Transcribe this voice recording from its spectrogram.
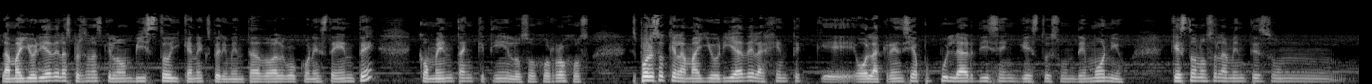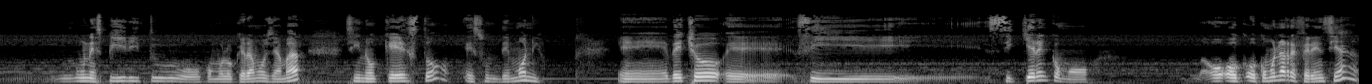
La mayoría de las personas que lo han visto y que han experimentado algo con este ente comentan que tiene los ojos rojos. Es por eso que la mayoría de la gente que, o la creencia popular dicen que esto es un demonio, que esto no solamente es un, un espíritu o como lo queramos llamar, sino que esto es un demonio. Eh, de hecho, eh, si, si quieren como, o, como una referencia,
